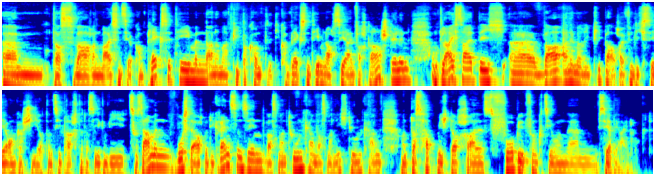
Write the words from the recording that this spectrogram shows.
Ähm, das waren meistens sehr komplexe Themen. Annemarie Pieper konnte die komplexen Themen auch sehr einfach darstellen. Und gleichzeitig äh, war Annemarie Pieper auch öffentlich sehr engagiert. Und sie brachte das irgendwie zusammen, wusste auch, wo die Grenzen sind, was man tun kann, was man nicht tun kann. Und das hat mich doch als Vorbild von Funktion ähm, sehr beeindruckt.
